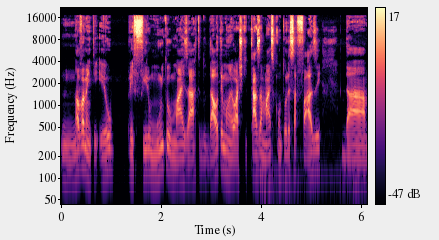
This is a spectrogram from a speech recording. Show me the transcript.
Novamente, eu prefiro muito mais a arte do Dalterman, eu acho que casa mais com toda essa fase da,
